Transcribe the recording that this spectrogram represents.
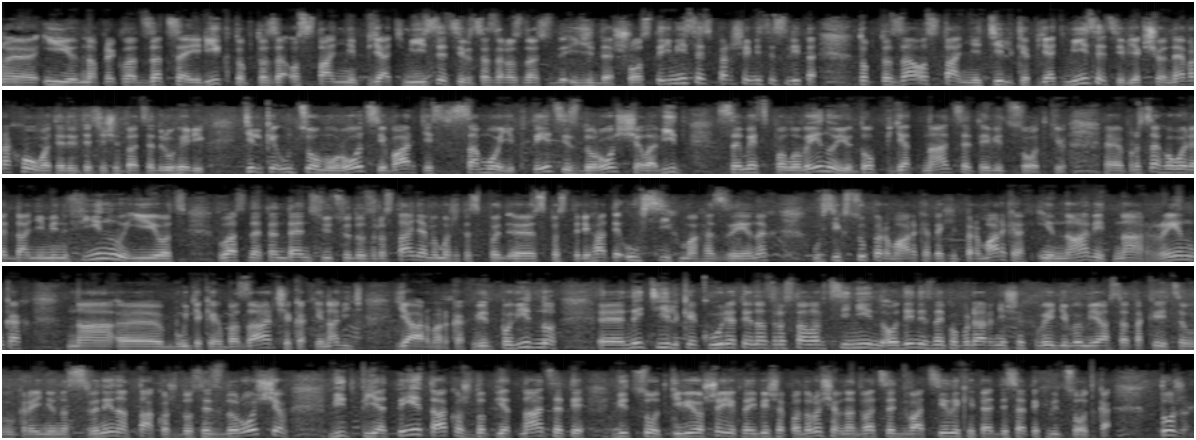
Е, І, наприклад, за цей рік, тобто за останні 5 місяців, це зараз у нас йде шостий місяць, перший місяць літа. Тобто за останні тільки 5 місяців, якщо не враховувати 2022 рік, тільки у цьому році вартість самої птиці здорожчала від 7,5 до 15%. Е, Про це говорять дані Мінфіну, і от власне тенденцію цю до зростання ви можете е, спостерігати у всіх магазинах, у всіх супермаркетах, гіпермаркетах і навіть на ринках, на будь-яких базарчиках і навіть ярмарках. Відповідно, е, не тільки курятина зростала в ціні. Один із найпопулярніших видів м'яса, такий це в Україні у нас свинина, також досить здорожчав від 5 також до 15 відсотків. І ошейок найбільше подорожчав на 22,5 відсотка. Тож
